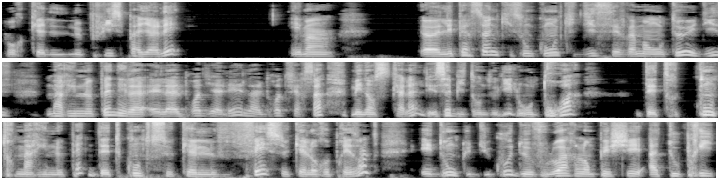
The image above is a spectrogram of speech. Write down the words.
pour qu'elle ne puisse pas y aller. Et eh ben, euh, les personnes qui sont contre, qui disent c'est vraiment honteux, ils disent Marine Le Pen, elle a, elle a le droit d'y aller, elle a le droit de faire ça, mais dans ce cas-là, les habitants de l'île ont droit d'être contre Marine Le Pen, d'être contre ce qu'elle fait, ce qu'elle représente, et donc du coup de vouloir l'empêcher à tout prix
